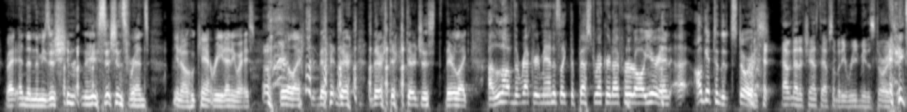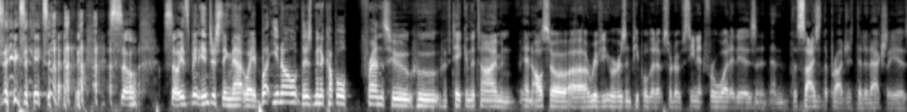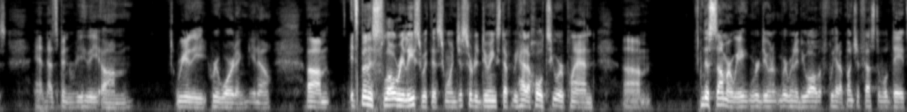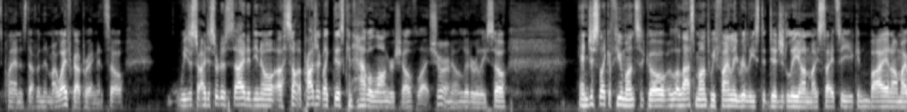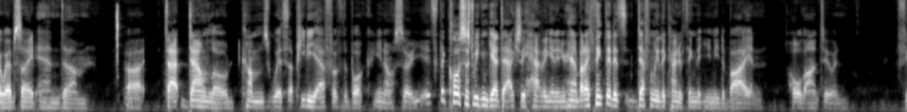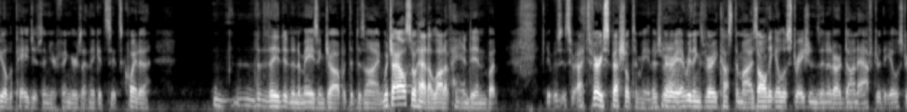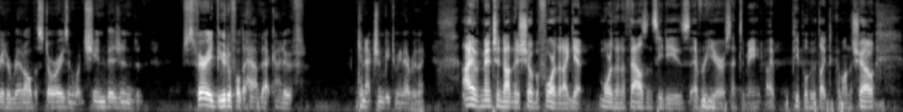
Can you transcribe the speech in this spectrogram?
Right, and then the musician, the musician's friends, you know, who can't read anyways, they're like, they're, they're, they're, they're, they're just, they're like, I love the record, man. It's like the best record I've heard all year, and uh, I'll get to the stories. Haven't had a chance to have somebody read me the stories. exactly. exactly. so, so it's been interesting that way. But you know, there's been a couple friends who who have taken the time, and and also uh, reviewers and people that have sort of seen it for what it is and, and the size of the project that it actually is, and that's been really um really rewarding. You know, um, it's been a slow release with this one, just sort of doing stuff. We had a whole tour planned. Um, this summer we were doing we were going to do all the we had a bunch of festival dates planned and stuff and then my wife got pregnant so we just I just sort of decided you know a, a project like this can have a longer shelf life Sure. you know literally so and just like a few months ago last month we finally released it digitally on my site so you can buy it on my website and um, uh, that download comes with a PDF of the book, you know, so it's the closest we can get to actually having it in your hand. But I think that it's definitely the kind of thing that you need to buy and hold on to and feel the pages in your fingers. I think it's it's quite a they did an amazing job with the design, which I also had a lot of hand in, but it was it's, it's very special to me. There's very Yeah. everything's very customized. All the illustrations in it are done after the illustrator read all the stories and what she envisioned. It's just very beautiful to have that kind of connection between everything. I have mentioned on this show before that I get more than a thousand CDs every Mm-hmm. year sent to me by people who'd like to come on the show.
